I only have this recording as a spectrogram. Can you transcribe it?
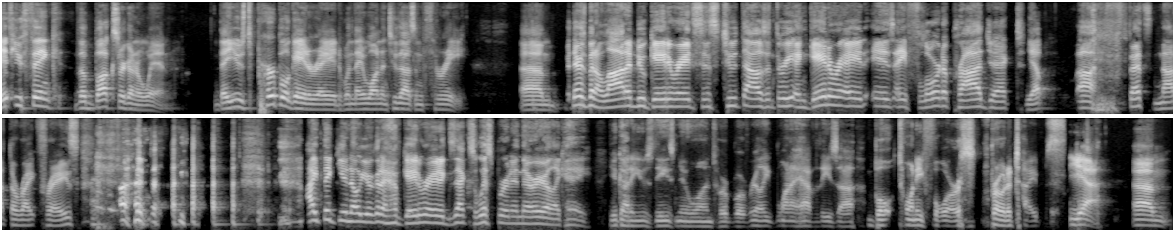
If you think the Bucs are going to win, they used purple Gatorade when they won in 2003. Um, But there's been a lot of new Gatorade since 2003, and Gatorade is a Florida project. yep. Uh, that's not the right phrase. I think you know you're going to have Gatorade execs whispering in their ear, like, "Hey, you got to use these new ones. We're, we really want to have these uh, Bolt 24 prototypes." Yeah. Um,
